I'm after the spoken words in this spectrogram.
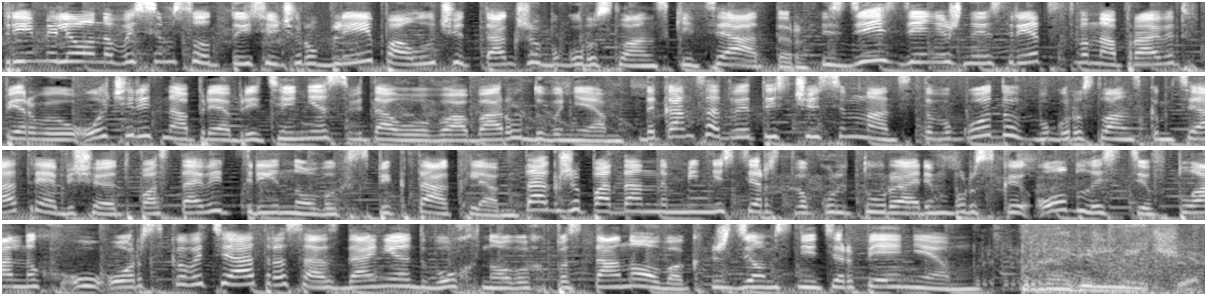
3 миллиона 800 тысяч рублей получит также Бугурусланский театр. Здесь денежные средства направят в первую очередь на приобретение светового оборудования. До конца 2017 года в Бугурусланском театре обещают поставить три новых спектакля. Также, по данным Министерства культуры Оренбургской области, в планах у Орского театра создание двух новых постановок. Ждем с нетерпением. Правильный чек.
